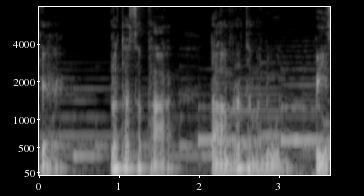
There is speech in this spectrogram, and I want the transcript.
แก่ รัฐสภา ตามรัฐธรรมนูญปี 2550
